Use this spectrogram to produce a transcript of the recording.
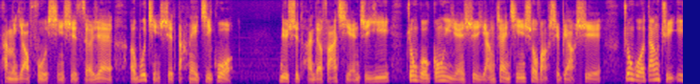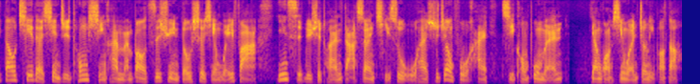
他们要负刑事责任，而不仅是党内记过。律师团的发起人之一、中国公益人士杨占清受访时表示，中国当局一刀切的限制通行和瞒报资讯都涉嫌违法，因此律师团打算起诉武汉市政府和疾控部门。央广新闻整理报道。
